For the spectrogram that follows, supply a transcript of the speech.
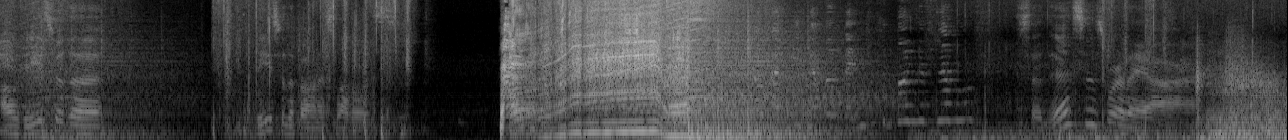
Oh, these are the these are the bonus levels. So this is where they are.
